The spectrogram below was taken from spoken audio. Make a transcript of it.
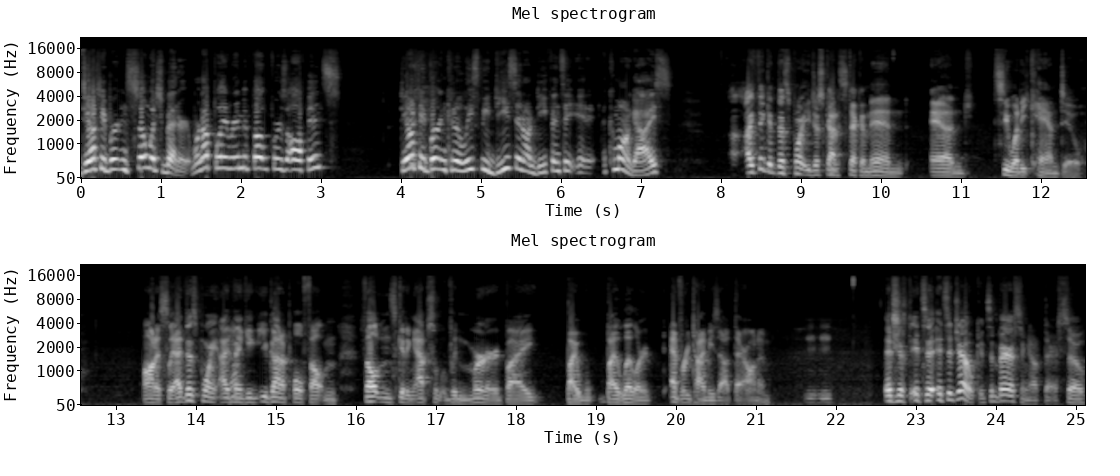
Deonte Burton's so much better. We're not playing Raymond Felton for his offense. Deonte Burton can at least be decent on defense. Come on, guys. I think at this point you just got to stick him in and see what he can do. Honestly, at this point, I Yeah. think you, you got to pull Felton. Felton's getting absolutely murdered by by by Lillard every time he's out there on him. It's just it's a it's a joke. It's embarrassing out there. So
